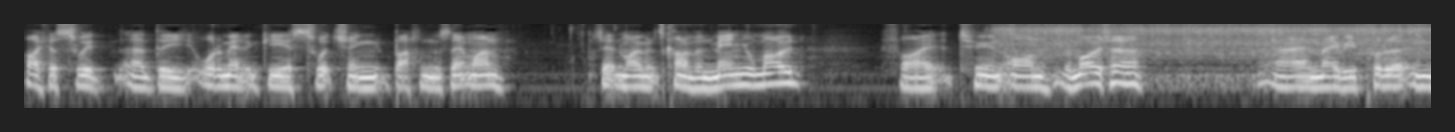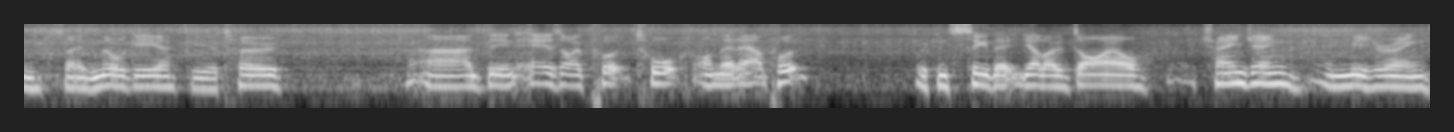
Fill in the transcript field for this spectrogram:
like I said, uh, the automatic gear switching button is that one. So at the moment it's kind of in manual mode. If I turn on the motor and maybe put it in say the middle gear, gear 2, uh, then as I put torque on that output, we can see that yellow dial changing and measuring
